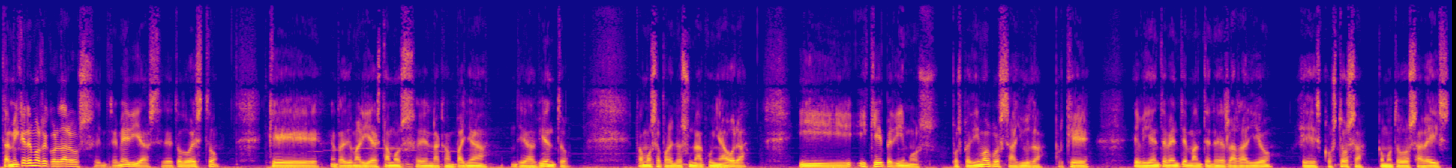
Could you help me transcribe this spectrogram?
También queremos recordaros, entre medias de todo esto, que en Radio María estamos en la campaña de Adviento. Vamos a ponernos una cuña ahora. ¿Y, y qué pedimos? Pues pedimos vuestra ayuda, porque evidentemente mantener la radio es costosa, como todos sabéis,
